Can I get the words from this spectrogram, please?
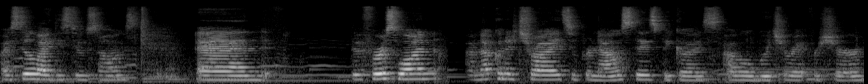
I still like these two songs. And the first one I'm not gonna try to pronounce this because I will butcher it for sure.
